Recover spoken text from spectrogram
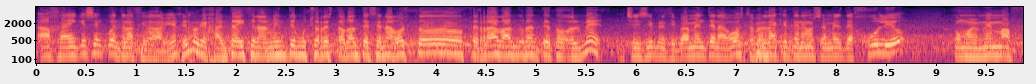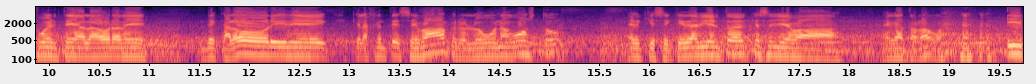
a Jaén que se encuentre la ciudad abierta. Sí, porque Jaén tradicionalmente muchos restaurantes en agosto cerraban durante todo el mes. Sí, sí, principalmente en agosto. Es verdad que tenemos el mes de julio, como el mes más fuerte a la hora de, calor y de que la gente se va, pero luego en agosto el que se quede abierto es el que se lleva el gato al agua. y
